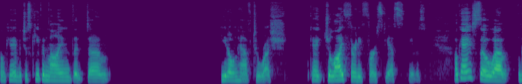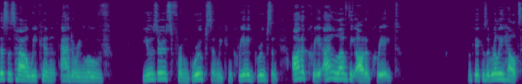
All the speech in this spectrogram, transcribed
Okay, but just keep in mind that um, you don't have to rush. Okay, July 31st. Yes, Eva's. Okay, so um, this is how we can add or remove users from groups and we can create groups and auto create. I love the auto create. Okay, because it really helps.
